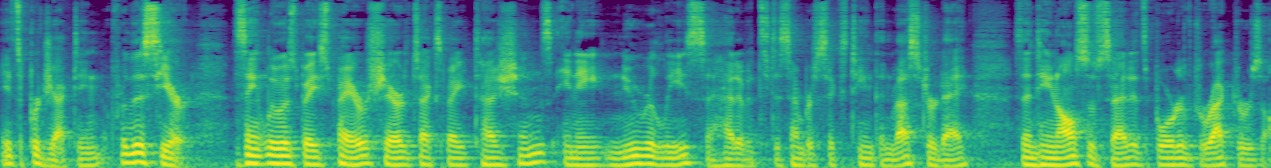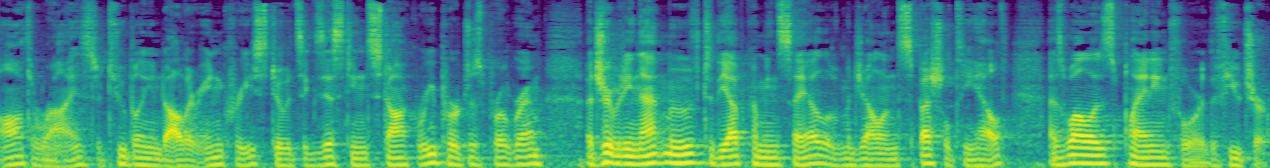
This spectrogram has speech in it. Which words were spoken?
it's projecting for this year. The St. Louis-based payer shared its expectations in a new release ahead of its December 16th investor day. Centene also said its board of directors authorized a $2 billion increase to its existing stock repurchase program, attributing that move to the upcoming sale of Magellan Specialty Health as well as planning for the future.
